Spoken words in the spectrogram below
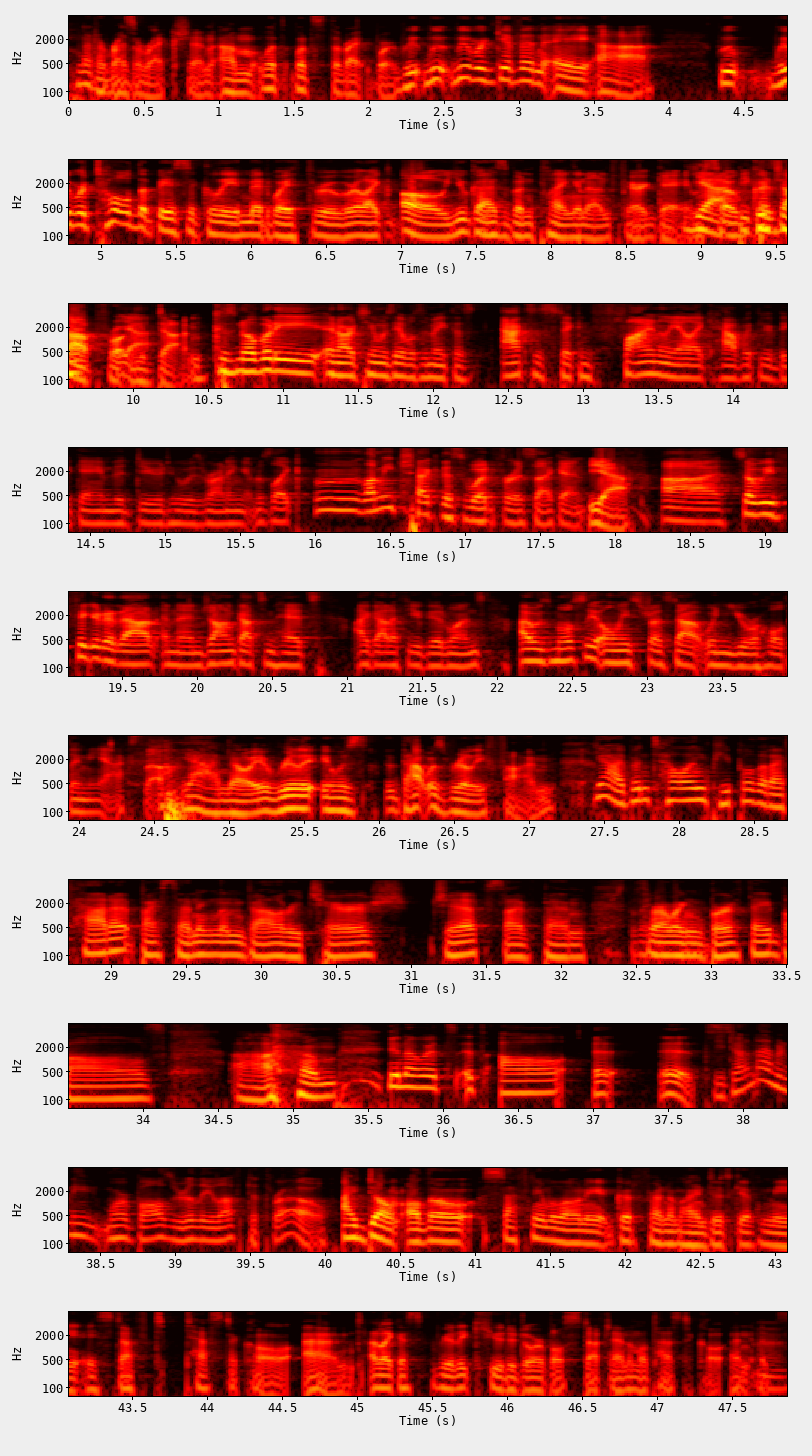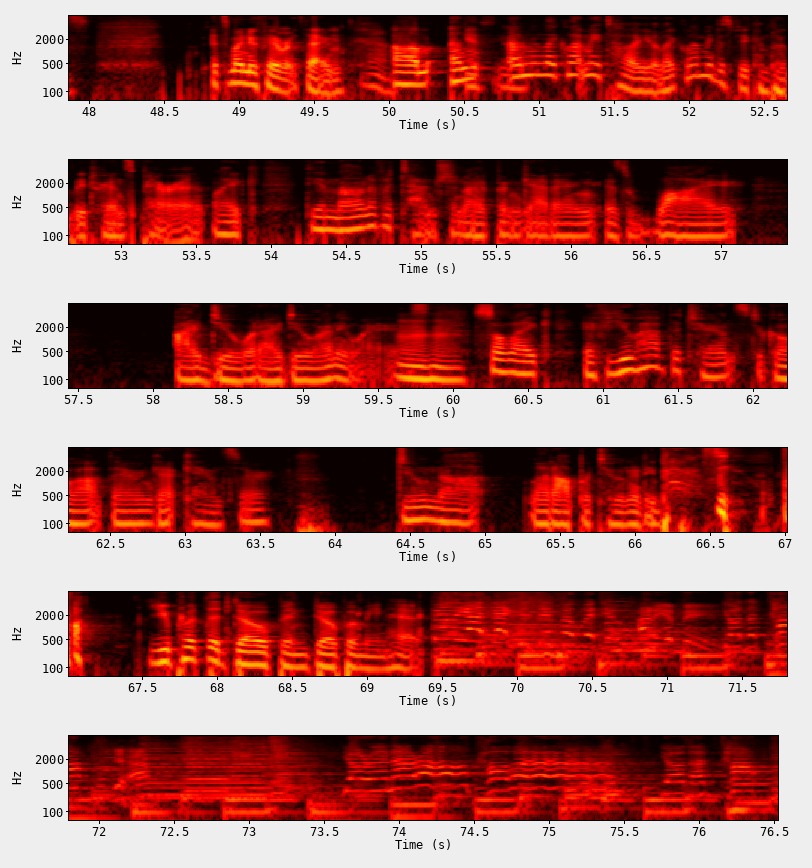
not a resurrection. Um, what what's the right word? We we, we were given a uh, we we were told that basically midway through we are like, oh, you guys have been playing an unfair game. Yeah, so good job no- for what yeah. you've done. Because nobody in our team was able to make this axis stick, and finally, I like halfway through the game, the dude who was running it was like, mm, "Let me check this wood for a second. Yeah. Uh, so we figured it out, and then John got some hits. I got a few good ones. I was mostly only stressed out when you were holding the axe, though. Yeah, no, it really it was that was really fun. Yeah, I've been telling people that I've had it by sending them Valerie Cherish gifs. I've been throwing birthday balls. Um, you know, it's it's all it, it's You don't have any more balls really left to throw. I don't. Although Stephanie Maloney, a good friend of mine, did give me a stuffed testicle, and I like a really cute, adorable stuffed animal testicle, and it's it's my new favorite thing. Um, and Gives you I mean, like, let me tell you, like, let me just be completely transparent. Like, the amount of attention I've been getting is why. I do what I do anyways. Mm-hmm. So like if you have the chance to go out there and get cancer, do not let opportunity pass you by. You put the dope in dopamine hit. I beg to differ with you. How do you mean? You're the top. Yeah. You're an arrow color. You're the top.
